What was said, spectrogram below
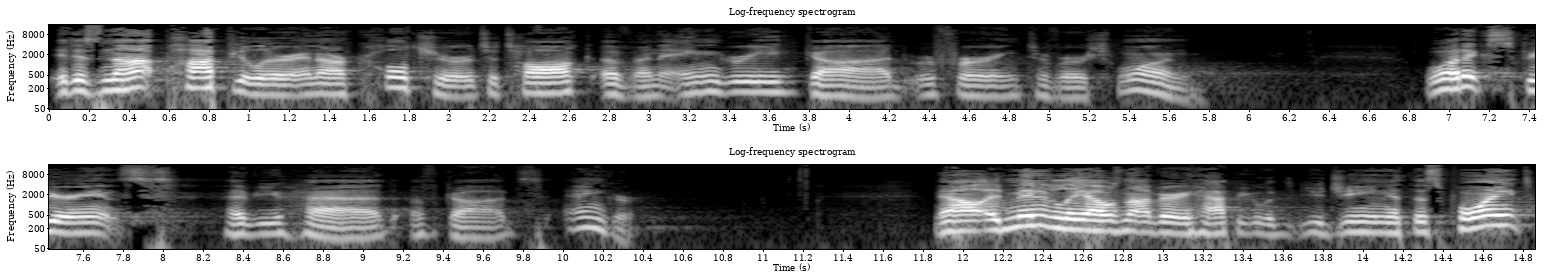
It is not popular in our culture to talk of an angry God, referring to verse 1. What experience have you had of God's anger? Now, admittedly, I was not very happy with Eugene at this point,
